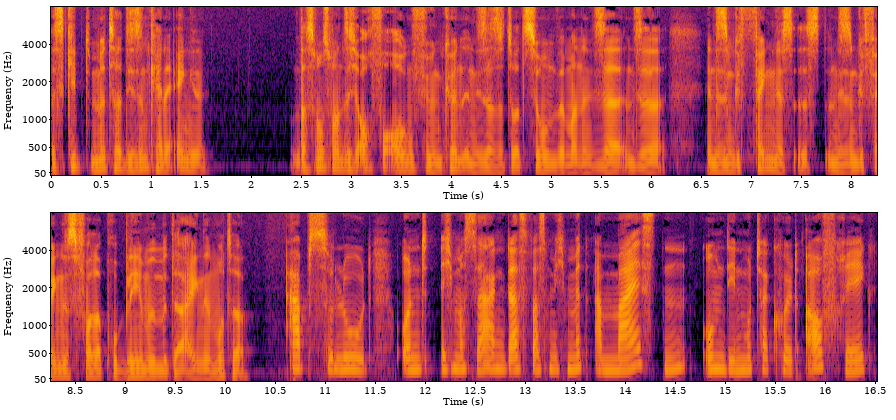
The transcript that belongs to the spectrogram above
Es gibt Mütter, die sind keine Engel. Und das muss man sich auch vor Augen führen können in dieser Situation, wenn man in, dieser, in, dieser, in diesem Gefängnis ist, in diesem Gefängnis voller Probleme mit der eigenen Mutter. Absolut. Und ich muss sagen, das, was mich mit am meisten um den Mutterkult aufregt,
